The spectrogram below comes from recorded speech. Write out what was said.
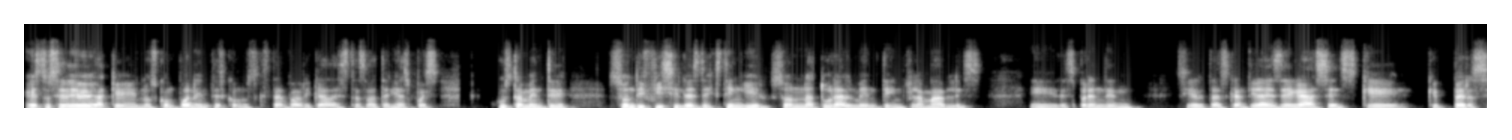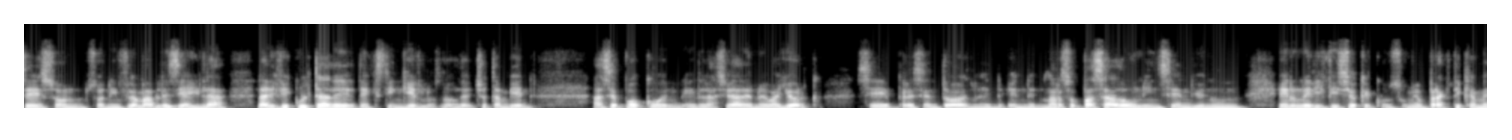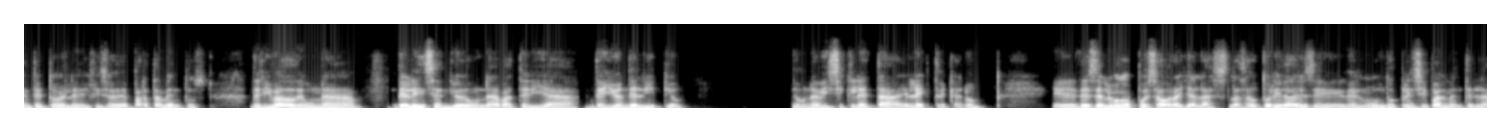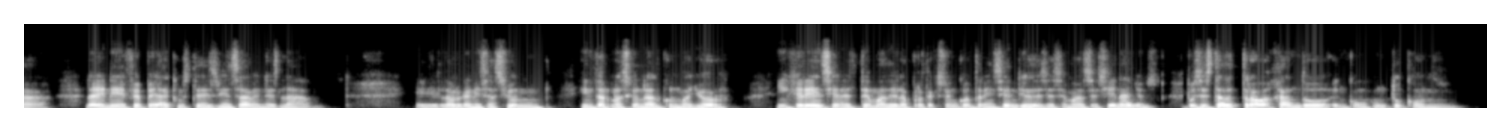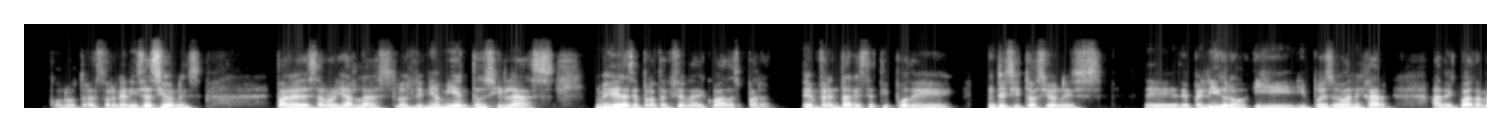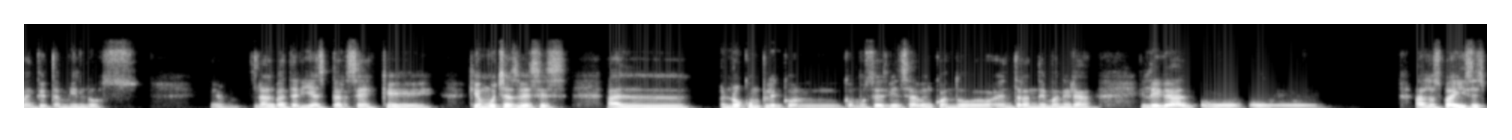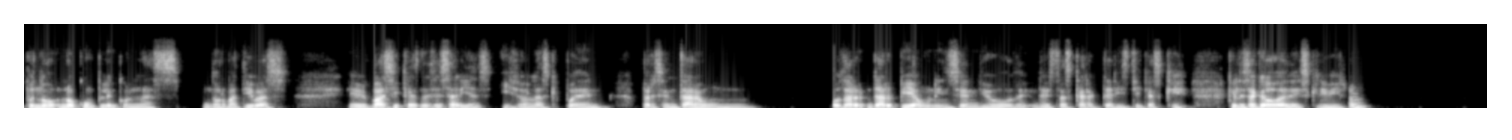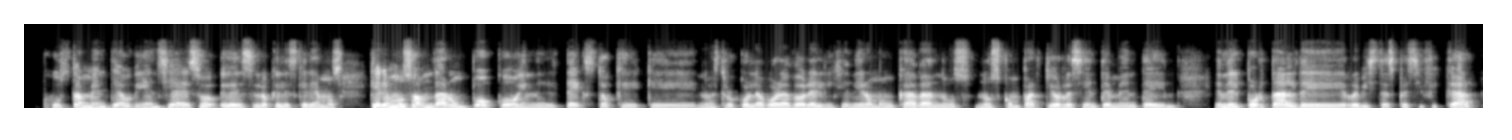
Esto se debe a que los componentes con los que están fabricadas estas baterías, pues justamente son difíciles de extinguir, son naturalmente inflamables, eh, desprenden ciertas cantidades de gases que, que per se son, son inflamables y ahí la, la dificultad de, extinguirlos, ¿no? De hecho, también hace poco en la ciudad de Nueva York, se presentó en, en, marzo pasado un incendio en un, en un edificio que consumió prácticamente todo el edificio de departamentos, derivado de una, del incendio de una batería de ion de litio, de una bicicleta eléctrica, ¿no? Eh, desde luego, pues ahora ya las, las autoridades de, del mundo, principalmente la, la, NFPA, que ustedes bien saben es la, eh, la organización internacional con mayor injerencia en el tema de la protección contra incendios desde hace más de 100 años, pues está trabajando en conjunto con, con otras organizaciones para desarrollar las, los lineamientos y las medidas de protección adecuadas para enfrentar este tipo de, de situaciones de, de peligro y, y, pues manejar adecuadamente también los, eh, las baterías per se, que, que muchas veces al, no cumplen con, como ustedes bien saben, cuando entran de manera ilegal o, o a los países, pues no, no cumplen con las normativas eh, básicas necesarias y son las que pueden presentar a un o dar, dar pie a un incendio de, estas características que, que, les acabo de describir. Justamente audiencia, eso es lo que les queríamos. Queremos ahondar un poco en el texto que, que nuestro colaborador, el ingeniero Moncada, nos, nos compartió recientemente en, en el portal de Revista Especificar.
